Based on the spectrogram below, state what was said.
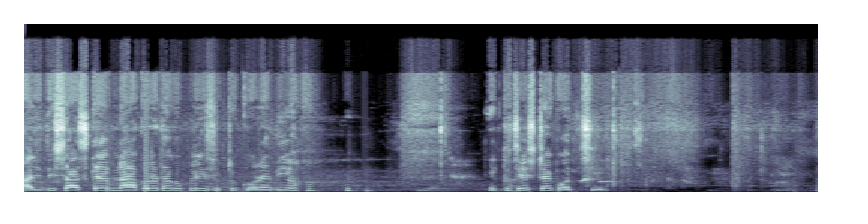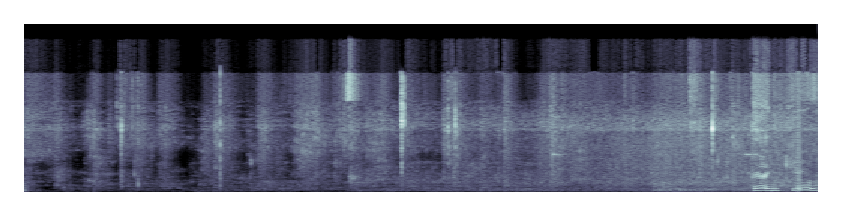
আর যদি সাবস্ক্রাইব না করে থাকো প্লিজ একটু করে দিও। একটু চেষ্টা করছি। থ্যাংক ইউ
